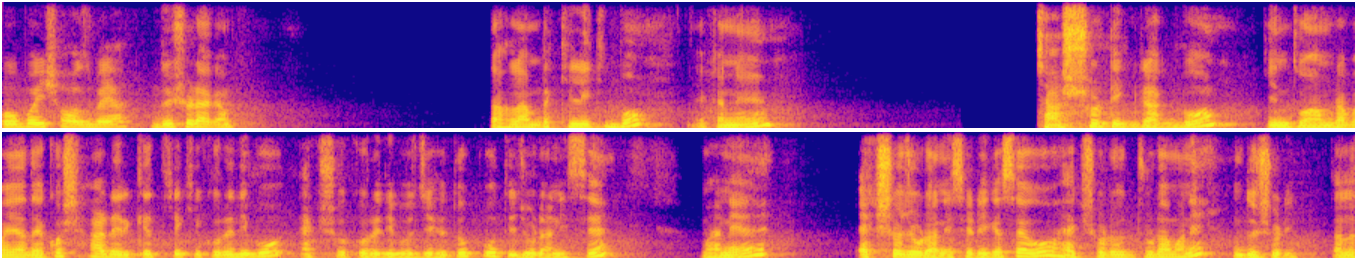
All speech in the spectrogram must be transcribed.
খুবই সহজ, ভাইয়া, দুইশো টাকা। তাহলে আমরা কি লিখব? এখানে চারশোটি রাখব। কিন্তু আমরা ভাইয়া দেখো শার্টের ক্ষেত্রে কি করে দিব একশো করে দিব, যেহেতু প্রতি জোড়া নিছে মানে একশো জোড়া নিছে, ঠিক আছে? ও একশো জোড়া মানে দুশোটি তাহলে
